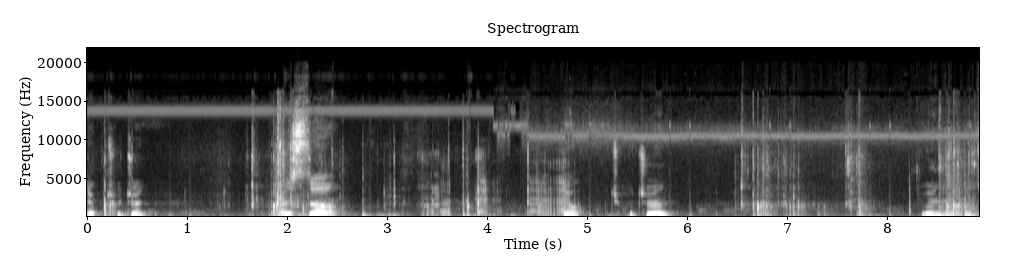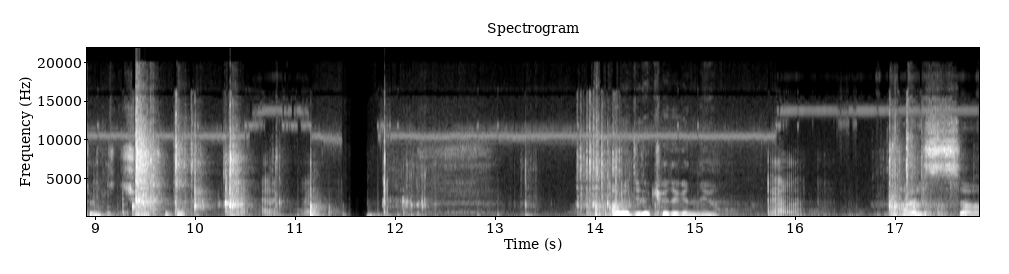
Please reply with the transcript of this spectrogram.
간역 조준? 발사 역 조준? 이건 이거 좀 치워주고. 이렇게 해야 되겠네요. 발사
